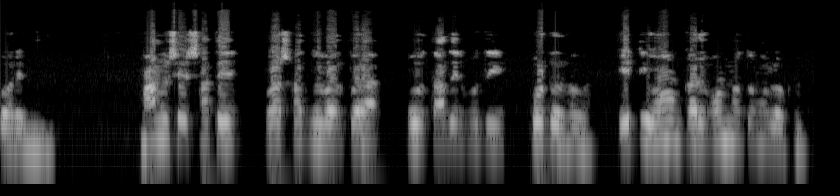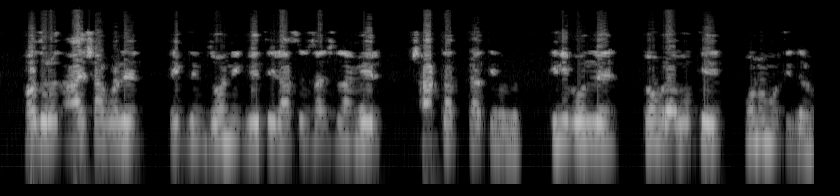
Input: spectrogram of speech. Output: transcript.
করেননি মানুষের সাথে অসৎ ব্যবহার করা ও তাদের প্রতি কঠোর হওয়া, এটি অহংকারের অন্যতম লক্ষণ। হজরত আয়সা বলেন একদিন জৈনিক ব্যক্তি রাসুল ইসলামের সাক্ষাৎ প্রার্থী হলো? তিনি বললেন, তোমরা ওকে অনুমতি দাও।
